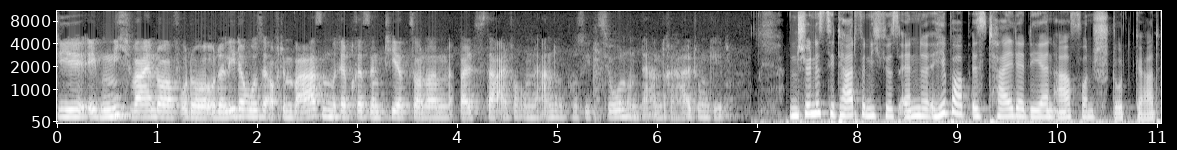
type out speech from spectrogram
die eben nicht Weindorf oder, oder Lederhose auf dem Vasen repräsentiert, sondern weil es da einfach um eine andere Position und eine andere Haltung geht. Ein schönes Zitat finde ich fürs Ende. Hip-Hop ist Teil der DNA von Stuttgart.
